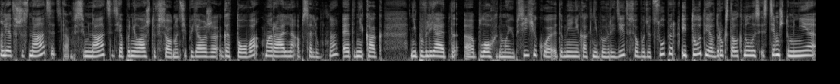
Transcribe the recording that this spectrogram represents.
лет в 16, там, в 17, я поняла, что все, ну, типа, я уже готова морально абсолютно. Это никак не повлияет э, плохо на мою психику, это мне никак не повредит, все будет супер. И тут я вдруг столкнулась с тем, что мне,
